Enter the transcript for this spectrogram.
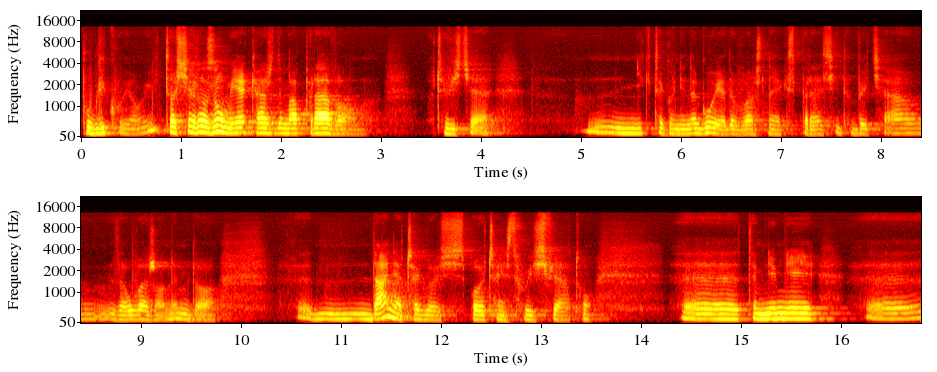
publikują. I to się rozumie, każdy ma prawo. Oczywiście nikt tego nie neguje do własnej ekspresji, do bycia zauważonym, do e, dania czegoś społeczeństwu i światu. E, tym niemniej e,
